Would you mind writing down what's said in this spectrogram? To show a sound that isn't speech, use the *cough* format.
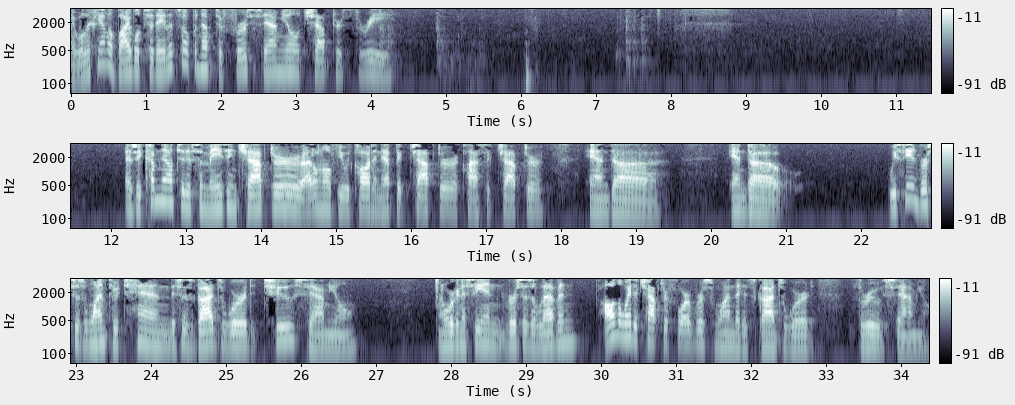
right. Well, if you have a Bible today, let's open up to 1 Samuel chapter 3. As we come now to this amazing chapter, I don't know if you would call it an epic chapter, a classic chapter, and uh, and uh, we see in verses one through ten, this is God's word to Samuel, and we're going to see in verses eleven all the way to chapter four, verse one, that it's God's word through Samuel.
